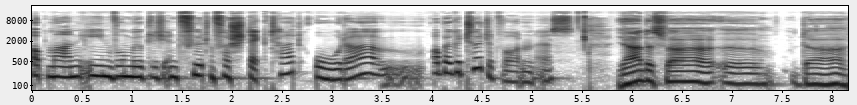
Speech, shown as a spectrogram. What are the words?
ob man ihn womöglich entführt und versteckt hat oder ob er getötet worden ist. Ja, das war äh, da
